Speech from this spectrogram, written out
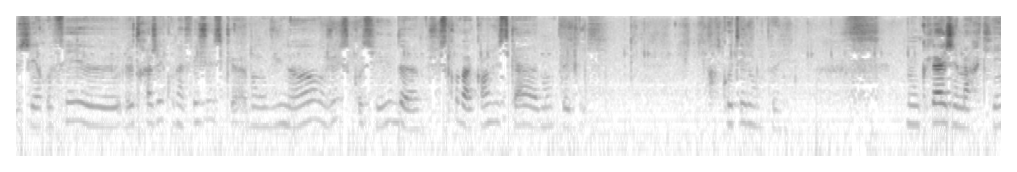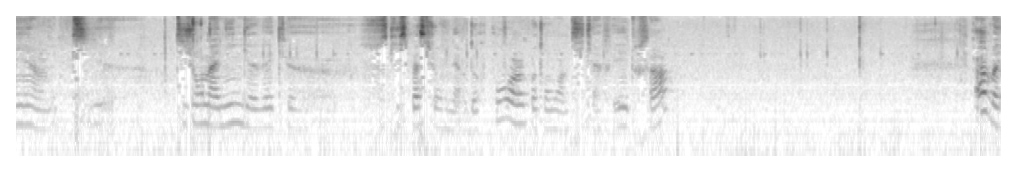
j'ai refait le trajet qu'on a fait jusqu'à du nord jusqu'au sud, jusqu'aux vacances, jusqu'à Montpellier, à côté de Montpellier. Donc là, j'ai marqué un petit, journaling avec ce qui se passe sur une aire de repos, hein, quand on voit un petit café et tout ça. Ah ouais,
